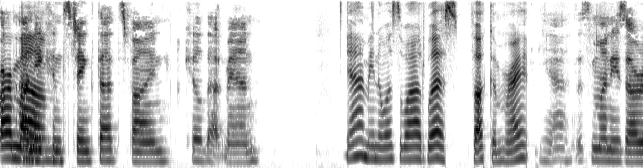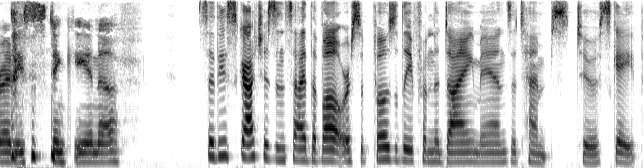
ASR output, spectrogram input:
our money Um, can stink. That's fine. Kill that man. Yeah, I mean, it was the Wild West. Fuck him, right? Yeah, this money's already stinky enough. So these scratches inside the vault were supposedly from the dying man's attempts to escape.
